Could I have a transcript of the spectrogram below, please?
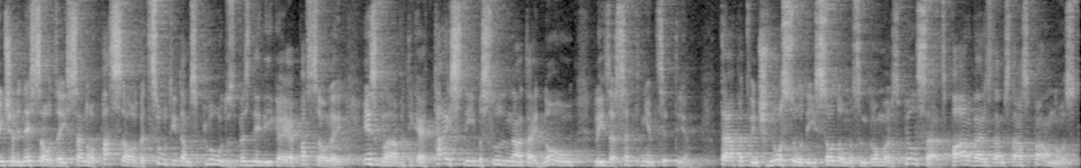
Viņš arī nesaudzēja seno pasauli, bet sūtīdams plūdus bezdīvīgajai pasaulē, izglāba tikai taisnības sludinātāju Novu līdz ar septiņiem citiem. Tāpat viņš nosodīja Sodomas un Gomoras pilsētas, pārvērstams tās pelnos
